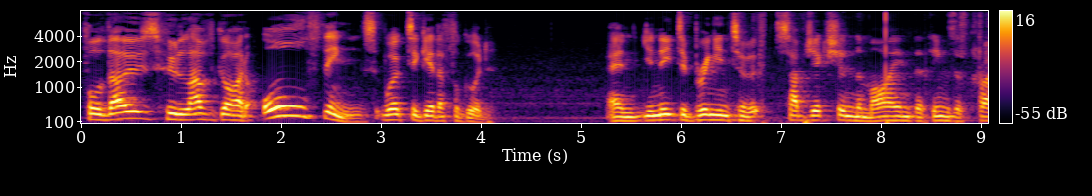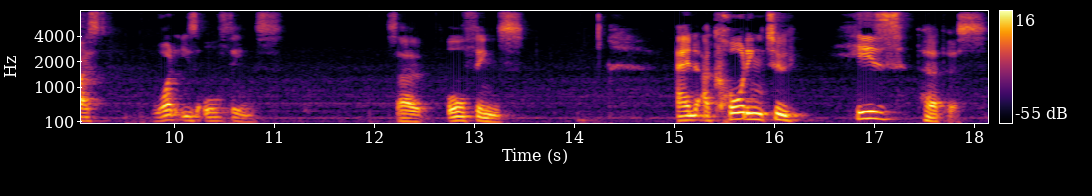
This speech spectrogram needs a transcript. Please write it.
for those who love God, all things work together for good. And you need to bring into subjection the mind, the things of Christ. What is all things? So, all things and according to his purpose.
